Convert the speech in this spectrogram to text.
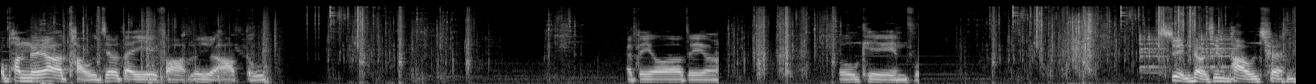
我噴佢一下頭之後，第二發都要壓到。係俾我啊！俾我。O.K. M 4雖然頭先炮槍，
